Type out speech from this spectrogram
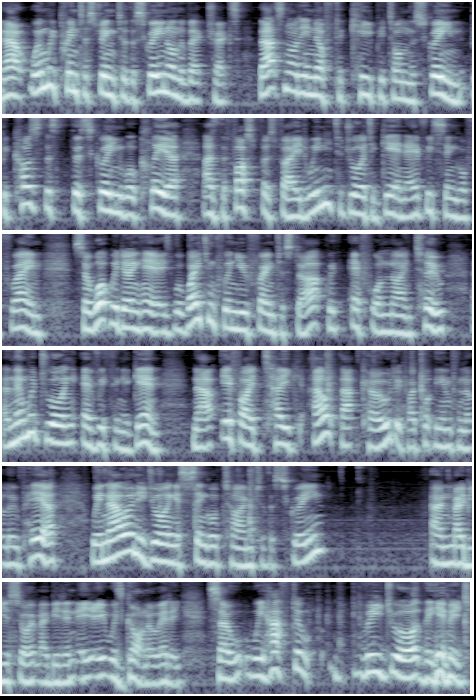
Now, when we print a string to the screen on the Vectrex, that's not enough to keep it on the screen. Because the, the screen will clear as the phosphors fade, we need to draw it again every single frame. So what we're doing here is we're waiting for a new frame to start with F192, and then we're drawing everything again. Now, if I take out that code, if I put the infinite loop here, we're now only drawing a single time to the screen and maybe you saw it, maybe you didn't. It, it, was gone already. So we have to redraw the image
